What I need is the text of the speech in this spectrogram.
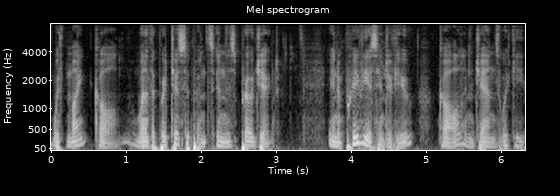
with Mike Gall, one of the participants in this project. In a previous interview, Gall and Jan Zwicky,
